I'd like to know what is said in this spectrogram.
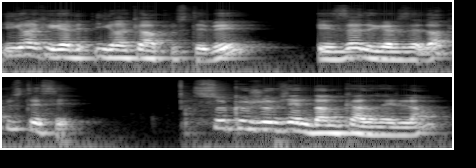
y égale yk plus tb, et z égale za plus tc. Ce que je viens d'encadrer là,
